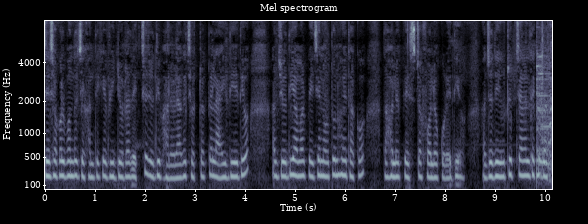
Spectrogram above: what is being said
যে সকল বন্ধু যেখান থেকে ভিডিওটা দেখছে যদি ভালো লাগে ছোট্ট একটা লাইক দিয়ে দিও। আর যদি আমার পেজে নতুন হয়ে থাকো তাহলে পেজটা ফলো করে দিও। আর যদি ইউটিউব চ্যানেল থেকে দেখো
